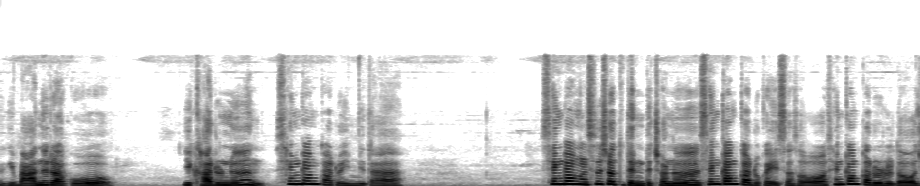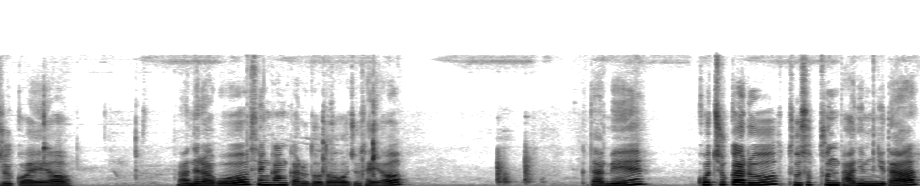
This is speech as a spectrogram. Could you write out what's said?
여기 마늘하고 이 가루는 생강가루입니다. 생강을 쓰셔도 되는데 저는 생강가루가 있어서 생강가루를 넣어줄 거예요. 마늘하고 생강가루도 넣어주세요. 그 다음에 고춧가루 두 스푼 반입니다.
